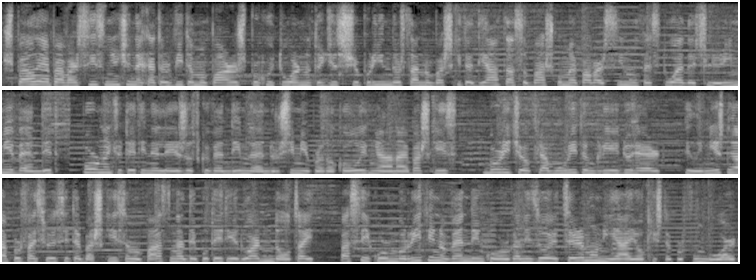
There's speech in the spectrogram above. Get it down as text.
Shpallja e Pavarësisë njëqind e katër vite më parë është përkujtuar në të gjithë Shqipërinë, ndërsa në bashkitë e djathta së bashku me pavarësinë u festua edhe çlirimi i vendit, por në qytetin e Lezhës ky vendim dhe ndryshimi i protokollit nga ana e bashkisë bëri që flamuri të ngrihej dy herë, fillimisht nga përfaqësuesit e bashkisë e më pas nga deputeti Eduard Ndocaj, pasi kur mbërriti në vendin ku organizohej ceremonia ajo kishte përfunduar.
